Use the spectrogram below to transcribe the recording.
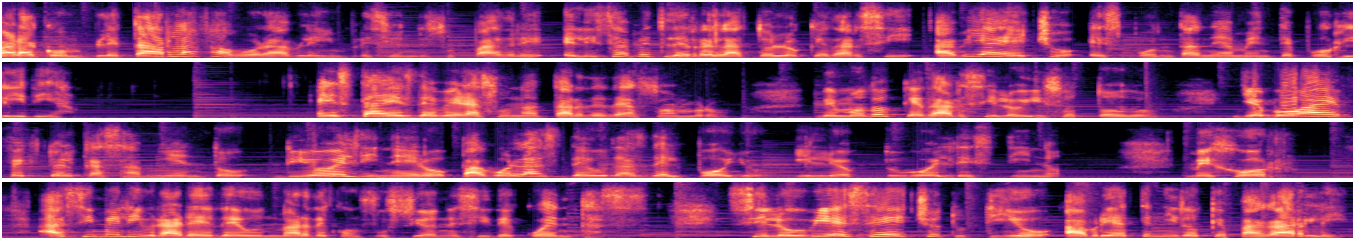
Para completar la favorable impresión de su padre, Elizabeth le relató lo que Darcy había hecho espontáneamente por Lidia. Esta es de veras una tarde de asombro, de modo que Darcy lo hizo todo, llevó a efecto el casamiento, dio el dinero, pagó las deudas del pollo y le obtuvo el destino. Mejor, Así me libraré de un mar de confusiones y de cuentas. Si lo hubiese hecho tu tío, habría tenido que pagarle,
